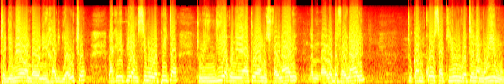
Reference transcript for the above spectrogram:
tegemeo ambao ni Khalid Aucho, lakini pia msimu uliopita tuliingia kwenye hatua ya nusu fainali, na robo fainali tukamkosa kiungo tena muhimu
